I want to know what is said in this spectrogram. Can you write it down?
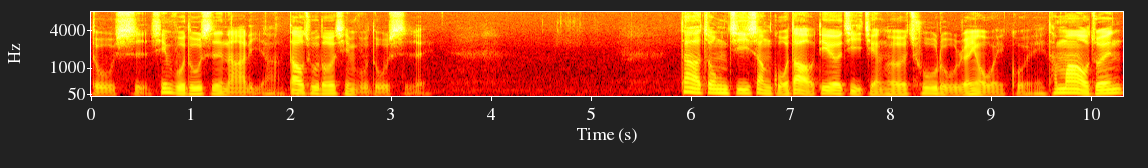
都市，幸福都市哪里啊？到处都是幸福都市哎、大众机上国道第二季检核出炉，仍有违规。他妈！我昨天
